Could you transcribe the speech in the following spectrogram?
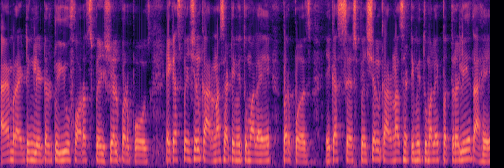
I am writing letter to you for a special purpose एका स्पेशल कारणासाठी मी तुम्हाला हे पर्पज एका स्पेशल कारणासाठी मी तुम्हाला हे पत्र लिहित आहे.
